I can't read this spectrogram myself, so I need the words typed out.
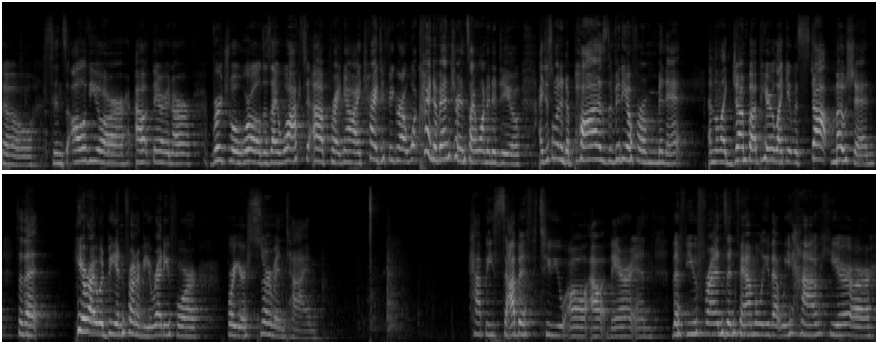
So, since all of you are out there in our virtual world, as I walked up right now, I tried to figure out what kind of entrance I wanted to do. I just wanted to pause the video for a minute and then, like, jump up here like it was stop motion so that here I would be in front of you, ready for, for your sermon time. Happy Sabbath to you all out there, and the few friends and family that we have here are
